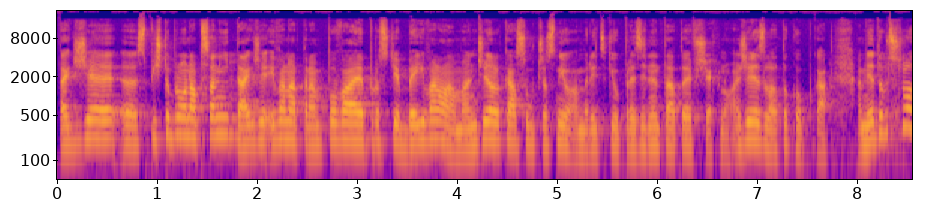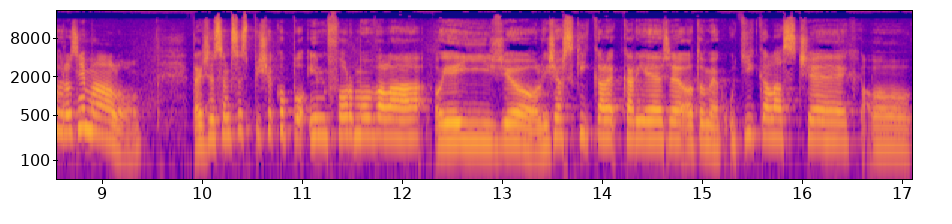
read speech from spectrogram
Takže eh, spíš to bylo napsané tak, že Ivana Trumpová je prostě bejvalá manželka současného amerického prezidenta a to je všechno. A že je zlatokopka. A mně to přišlo hrozně málo. Takže jsem se spíš jako poinformovala o její že jo, lyžařské kariéře, o tom, jak utíkala z Čech, o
